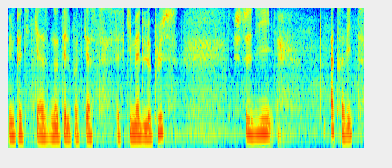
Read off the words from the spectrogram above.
une petite case noter le podcast. C'est ce qui m'aide le plus. Je te dis à très vite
